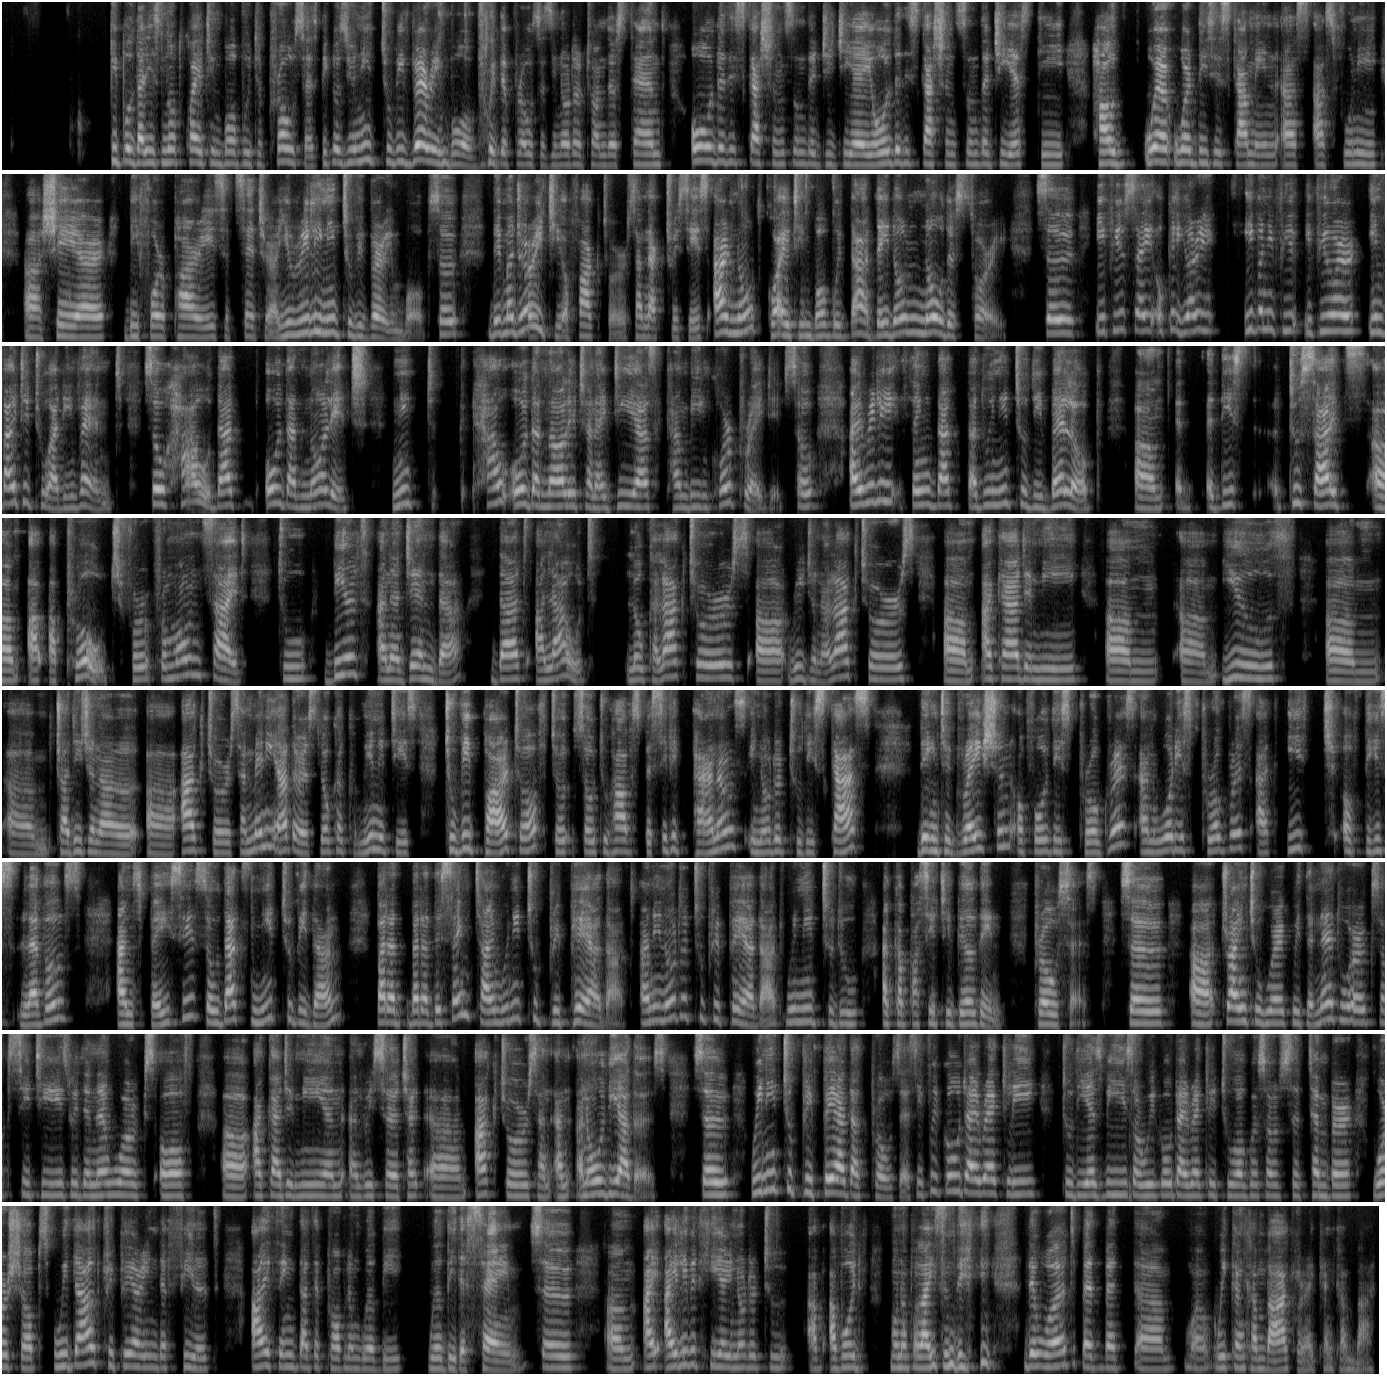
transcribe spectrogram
people that is not quite involved with the process because you need to be very involved with the process in order to understand all the discussions on the GGA, all the discussions on the GST, how where, where this is coming as, as Funi uh, shared before Paris, etc. You really need to be very involved. So the majority of actors and actresses are not quite involved with that. They don't know the story. So if you say, okay, you're even if you if you are invited to an event so how that all that knowledge need to, how all that knowledge and ideas can be incorporated. So i really think that that we need to develop um, this two sides um, approach for from one side to build an agenda that allowed local actors, uh, regional actors, um, academy, um, um, youth, um, um, traditional uh, actors and many others, local communities to be part of, to, so to have specific panels in order to discuss the integration of all this progress and what is progress at each of these levels and spaces. So that's need to be done. but at, but at the same time, we need to prepare that. And in order to prepare that, we need to do a capacity building process. So uh, trying to work with the networks of cities, with the networks of uh, academy and, and research uh, actors and, and, and all the others. So we need to prepare that process. If we go directly to the SBs or we go directly to August or September workshops without preparing the field, I think that the problem will be will be the same. So um, I, I leave it here in order to avoid monopolizing the, the word, but, but um, well, we can come back or I can come back.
